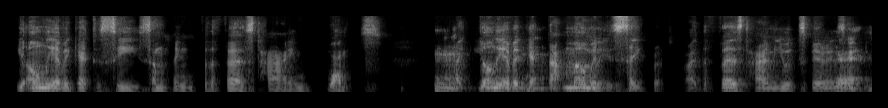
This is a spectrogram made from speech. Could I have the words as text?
you only ever get to see something for the first time once. Mm. Like you only ever get mm. that moment is sacred, right? The first time you experience right. it,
